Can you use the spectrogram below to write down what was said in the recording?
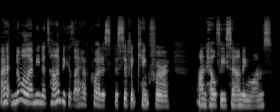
I no, well, I mean, it's hard because I have quite a specific kink for unhealthy sounding ones.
